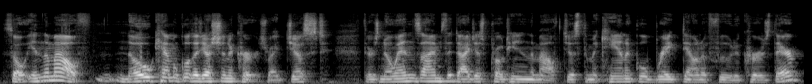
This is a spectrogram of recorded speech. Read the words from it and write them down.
So in the mouth, no chemical digestion occurs, right? Just there's no enzymes that digest protein in the mouth. Just the mechanical breakdown of food occurs there.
